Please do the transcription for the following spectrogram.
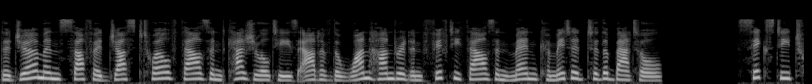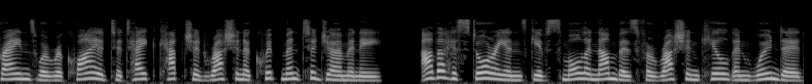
The Germans suffered just 12,000 casualties out of the 150,000 men committed to the battle. 60 trains were required to take captured Russian equipment to Germany. Other historians give smaller numbers for Russian killed and wounded,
